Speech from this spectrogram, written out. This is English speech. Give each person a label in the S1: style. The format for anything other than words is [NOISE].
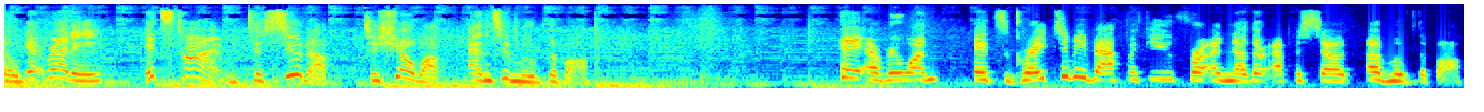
S1: So get ready. It's time to suit up, to show up, and to move the ball. Hey, everyone. It's great to be back with you for another episode of Move the Ball.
